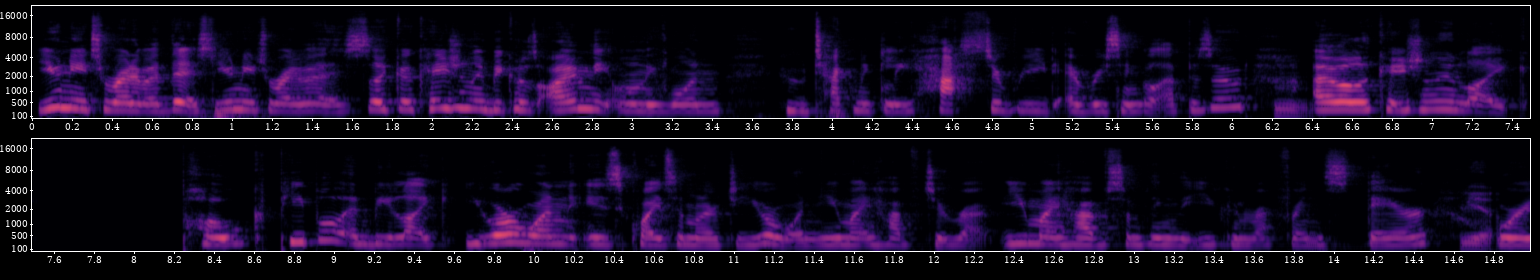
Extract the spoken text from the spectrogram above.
you need to write about this you need to write about this like occasionally because i'm the only one who technically has to read every single episode Mm. i will occasionally like poke people and be like your one is quite similar to your one. You might have to re- you might have something that you can reference there Yeah. or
